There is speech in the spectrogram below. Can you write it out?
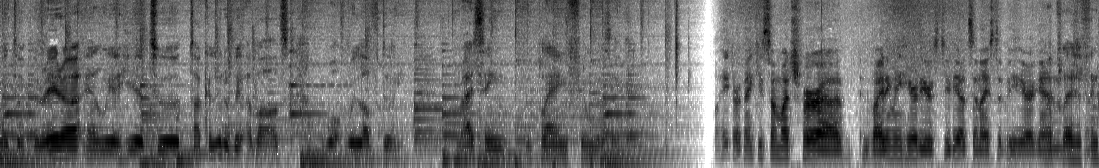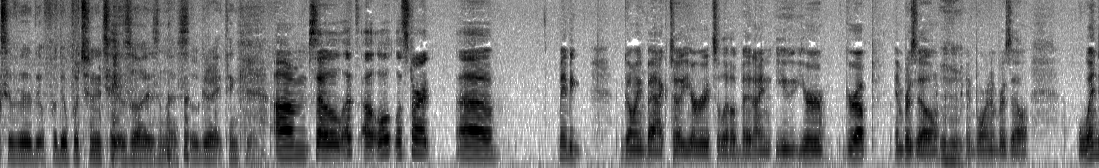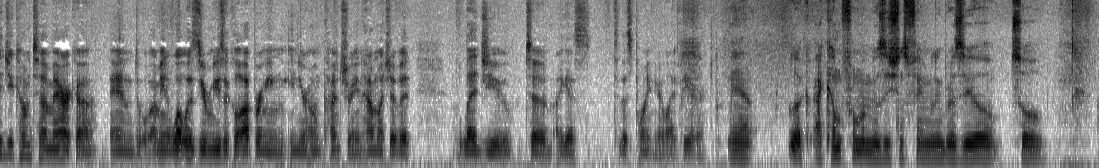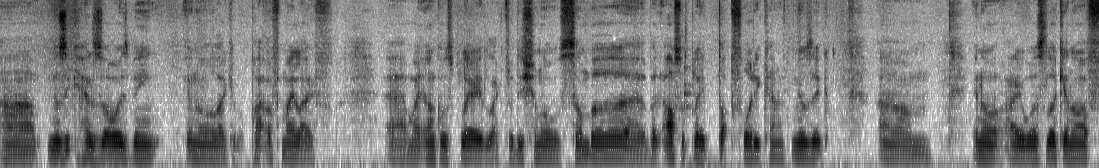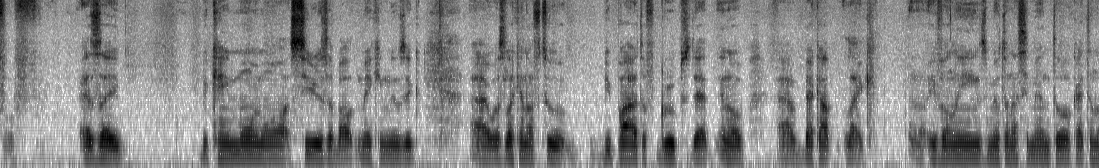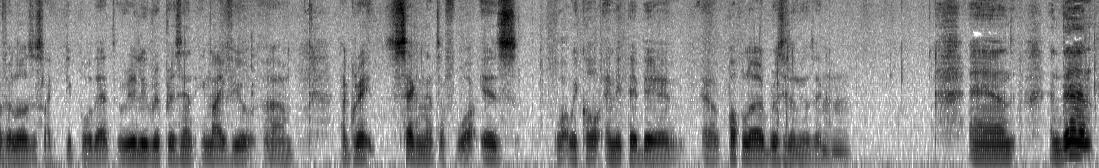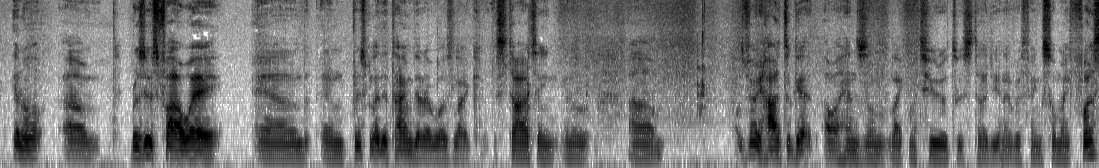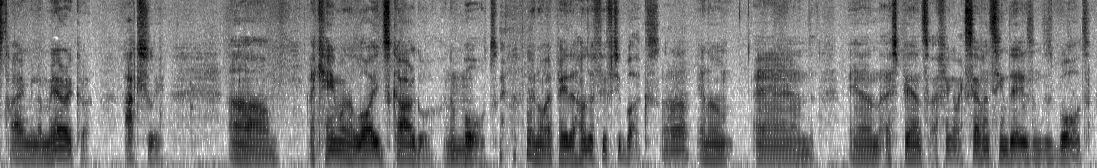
I'm Pereira, and we are here to talk a little bit about what we love doing writing and playing film music. Well, Heitor, thank you so much for uh, inviting me here to your studio. It's so nice to be here again. My pleasure. Thanks for the, for the opportunity as always. And it's so great. Thank you. Um, so let's uh, well, let's start uh, maybe going back to your roots a little bit. I you you grew up in Brazil. Mhm. You're born in Brazil. When did you come to America? And I mean, what was your musical upbringing in your home country, and how much of it led you to, I guess, to this point in your life here? Yeah, look, I come from a musician's family in Brazil, so uh, music has always been, you know, like a part of my life. Uh, my uncles played like traditional samba, uh, but also played top 40 kind of music. Um, you know, I was lucky enough as I became more and more serious about making music. I was lucky enough to be part of groups that, you know, uh, back up like uh, Ivan Lins, Milton Nascimento, Caetano Veloso, like people that really represent, in my view, um, a great segment of what is what we call MPB, uh, popular Brazilian music. Mm-hmm. And and then you know um, Brazil is far away, and and principally at the time that I was like starting, you know. Um, it was very hard to get our hands on like material to study and everything. So my first time in America, actually, um, I came on a Lloyd's cargo in a Mhm. boat. you know, I paid 150 bucks, Uh huh. and um, and and I spent I think like 17 days on this boat,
